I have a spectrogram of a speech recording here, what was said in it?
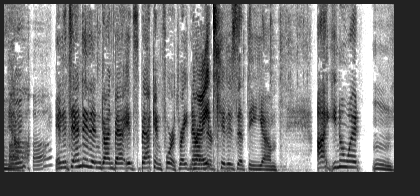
Yeah. And it's ended and gone back. It's back and forth. Right now, Right. their kid is at the. um I. You know what? Mm.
